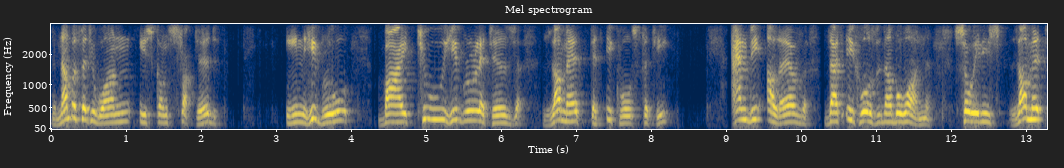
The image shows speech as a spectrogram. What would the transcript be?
The number 31 is constructed in Hebrew by two Hebrew letters, Lamed that equals 30, and the Aleph that equals the number 1. So it is Lamed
